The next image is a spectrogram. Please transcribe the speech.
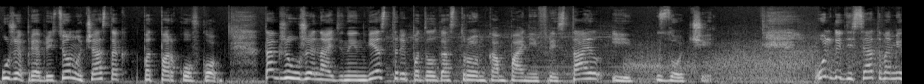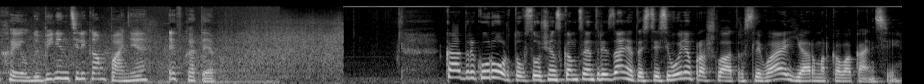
Уже приобретен участок под парковку. Также уже найдены инвесторы по долгостроям компании «Фристайл» и «Зодчий». Ольга Десятого, Михаил Дубинин, телекомпания «ФКТ». Кадры курорту в Сочинском центре занятости сегодня прошла отраслевая ярмарка вакансий.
